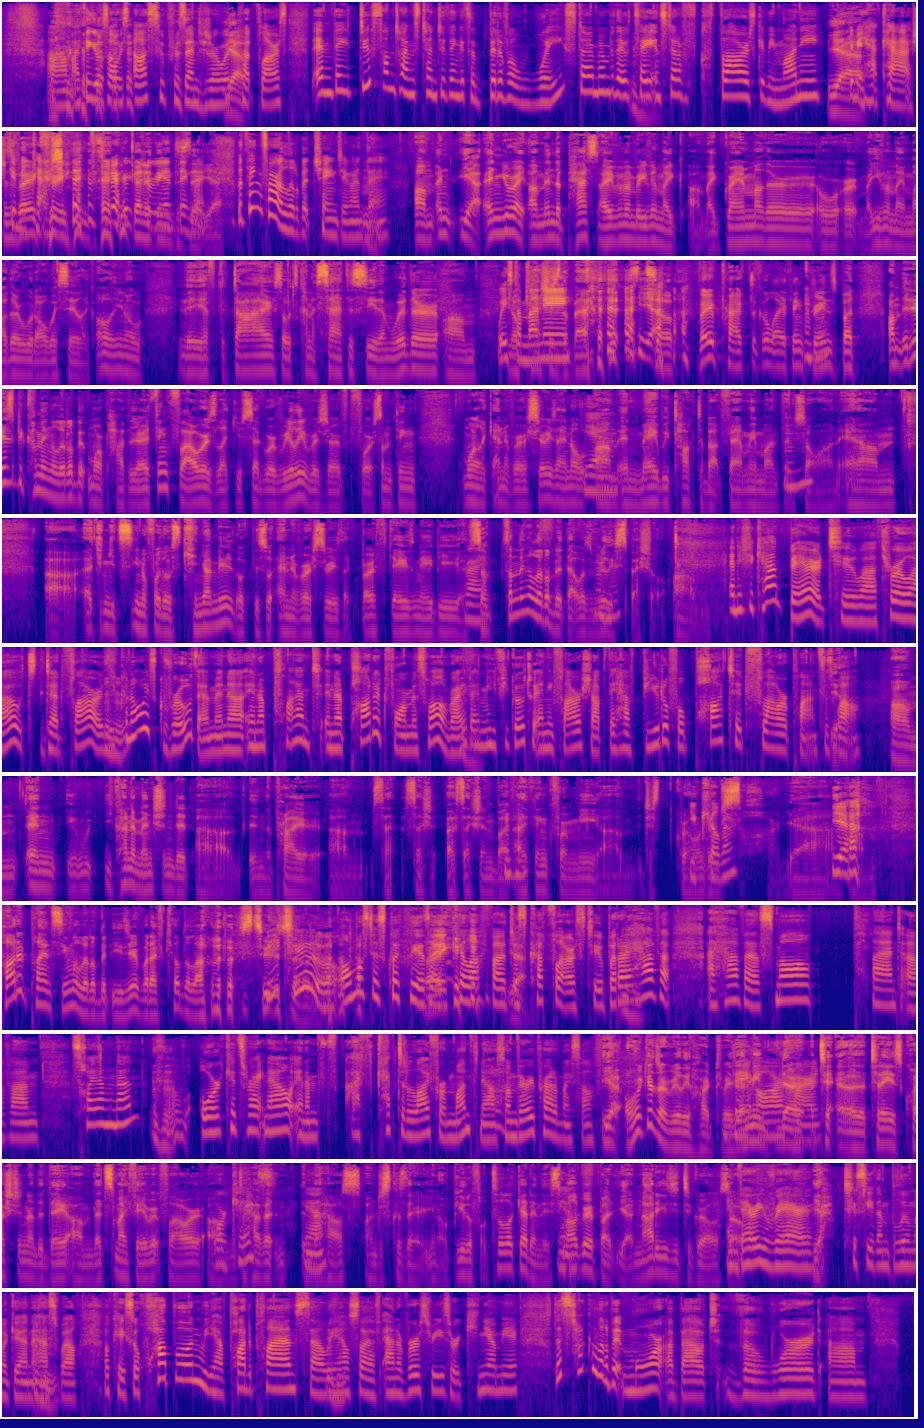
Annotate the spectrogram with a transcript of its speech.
Um, I think it was always us who presented her with Yeah. cut flowers. And they do sometimes tend to think it's a bit of a waste. I remember they would say, instead of flowers, give me money, Mm-hmm. Yeah. give me ha- cash, It's give me cash. Korean it's very kind of Korean thing to say, right? yeah. But things are a little bit changing, aren't they? Um, and yeah, and you're right. Um, in the past, I remember even my uh, my grandmother or, or my, even my mother would always say like, oh, you know, they have to die, so it's kind of sad to see them wither. Um, Waste you know, of cash money. The. Yeah. So very practical, I think, Koreans. But um, it is becoming a little bit more popular. I think flowers, like you said, were really reserved for something more like anniversaries. I know Yeah. um, in May we talked about Family Month and so on, and um. Uh, I think it's you know for those kinyamil, like these anniversaries, like birthdays, maybe Right. some, something a little bit that was really special. Um, And if you can't bear to uh, throw out dead flowers, Mm-hmm. you can always grow them in a in a plant in a potted form as well, right? Mm-hmm. I mean, if you go to any flower shop, they have beautiful potted flower plants as well. Um, and you, you kind of mentioned it uh, in the prior um, se- session, uh, section, but I think for me, um, just growing them them? so hard. Yeah. Yeah. Um, potted plants seem a little bit easier, but I've killed a lot of those too. Me too, yeah. almost as quickly as I kill off uh, just Yeah. Mm-hmm. cut flowers too. But I have a I have a small plant of um, 서양난 Mm-hmm. uh, orchids right now, and I'm I've kept it alive for a month now, so I'm very proud of myself. Yeah, orchids are really hard to raise. They I mean, are they're- hard. t- uh, today's question of the day. Um, that's my favorite flower. Um, to have it Orchids? in, in Yeah. the house, um, just because they're you know beautiful to look at and they smell Yeah. great. But yeah, not easy to grow. So and very rare Yeah. Mm-hmm. to see them bloom again as well. Okay, so 화분, we have potted plants. Uh, we also have anniversaries or 기념일. Let's talk a little bit more about the word um,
